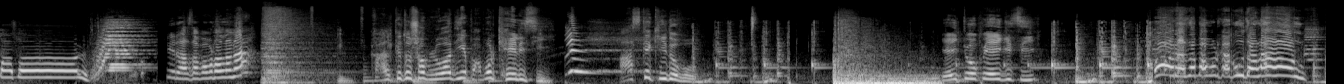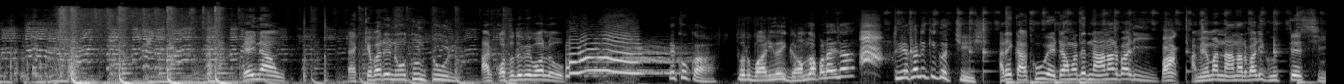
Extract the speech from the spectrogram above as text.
পাপড়। এ রাজা পাপড়ালা না? কালকে তো সব লোহা দিয়ে পাপড় খেয়ে আজকে কি দেবো? এই তো পেয়ে গেছি। ও রাজা পাপড় কাকু দাঁড়াও। এই নাও একেবারে নতুন টুল। আর কত দেবে বলো? এ খোকা তোর বাড়ি ওই গামলা পাড়ায় না? তুই এখানে কি করছিস? আরে কাকু এটা আমাদের নানার বাড়ি। আমি আমার নানার বাড়ি ঘুরতে এসেছি।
